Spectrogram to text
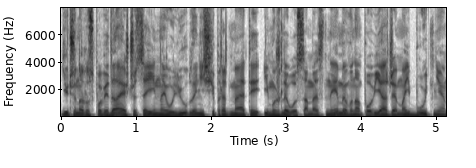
Дівчина розповідає, що це її найулюбленіші предмети, і, можливо, саме з ними вона пов'яже майбутнє.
